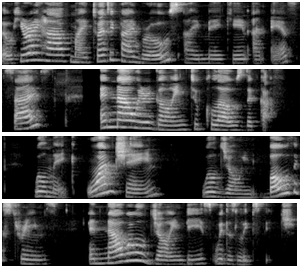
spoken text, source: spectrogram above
So here I have my 25 rows, I'm making an S size and now we're going to close the cuff. We'll make one chain, we'll join both extremes and now we will join these with a slip stitch.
